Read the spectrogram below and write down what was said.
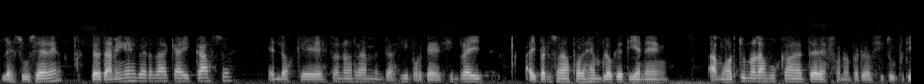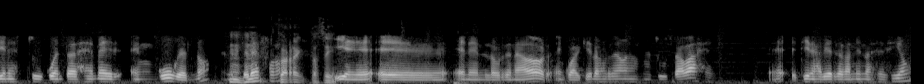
les suceden, pero también es verdad que hay casos en los que esto no es realmente así, porque siempre hay hay personas, por ejemplo, que tienen a lo mejor tú no las has buscado en el teléfono, pero si tú tienes tu cuenta de Gmail en Google, ¿no? En el teléfono. correcto, sí. Y eh, eh, en el ordenador, en cualquier ordenador donde tú trabajes, eh, tienes abierta también la sesión.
